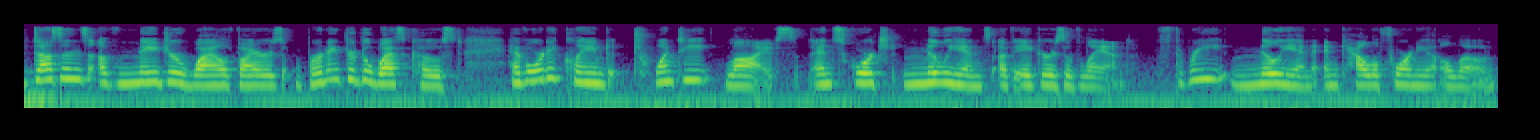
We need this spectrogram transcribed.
dozens of major wildfires burning through the West Coast have already claimed 20 lives and scorched millions of acres of land. 3 million in California alone,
